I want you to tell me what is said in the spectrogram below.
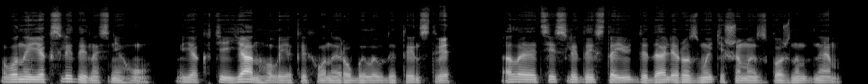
вони як сліди на снігу, як ті янголи, яких вони робили в дитинстві, але ці сліди стають дедалі розмитішими з кожним днем.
